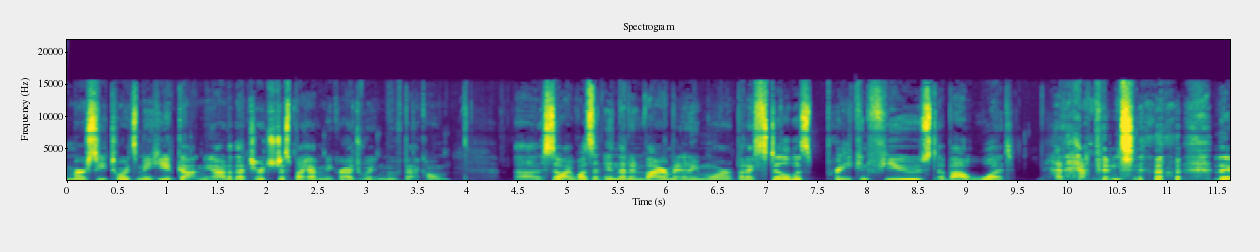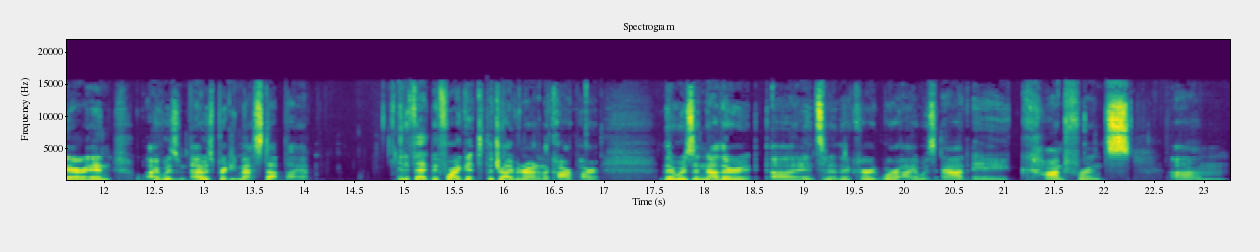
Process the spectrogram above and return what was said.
mercy towards me. He had gotten me out of that church just by having me graduate and move back home. Uh, so I wasn't in that environment anymore, but I still was pretty confused about what had happened there, and I was I was pretty messed up by it. And in fact, before I get to the driving around in the car part, there was another uh, incident that occurred where I was at a conference. Um,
